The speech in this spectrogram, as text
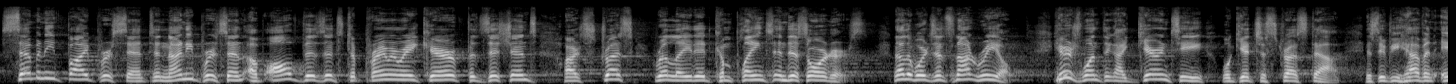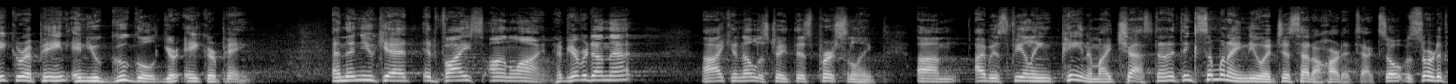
75% to 90% of all visits to primary care physicians are stress related complaints and disorders. In other words, it's not real. Here's one thing I guarantee will get you stressed out is if you have an acre of pain and you Google your acre pain. And then you get advice online. Have you ever done that? I can illustrate this personally. Um, I was feeling pain in my chest, and I think someone I knew had just had a heart attack. So it was sort of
